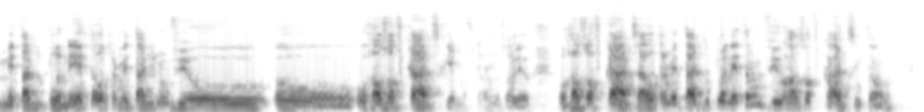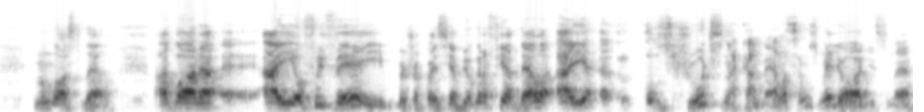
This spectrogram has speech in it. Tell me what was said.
metade do planeta, a outra metade não viu o, o, House of Cards, Game of Thrones, olha, o House of Cards, a outra metade do planeta não viu o House of Cards, então não gosto dela. Agora, é, aí eu fui ver, e eu já conhecia a biografia dela, aí é, os chutes na canela são os melhores, né?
